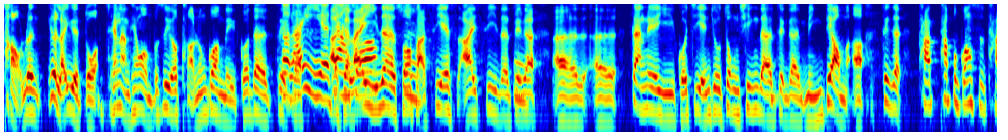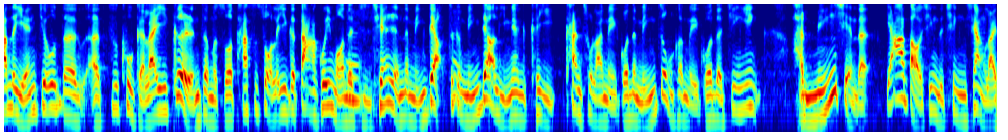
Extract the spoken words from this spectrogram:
讨论越来越多。前两天我们不是有讨论过美国的这个葛莱仪啊，葛莱仪的说法，CSIC 的这个呃呃战略与国际研究中心的这个民调嘛啊，这个他他不光是他的研究的呃智库葛莱仪个人这么说，他是做了一个大规模的几千人的民调，这个民调里面可以看出来美国的民众和美国的精英很明显的。压倒性的倾向来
